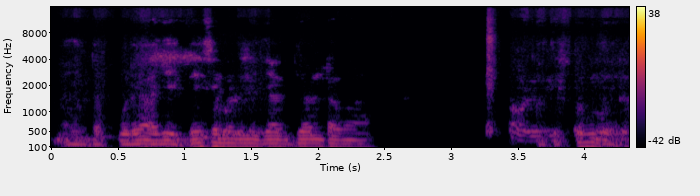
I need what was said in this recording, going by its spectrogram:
মেশিনটা পড়ে আছে দেশে লাগলে যাক জলটা আমার সুবিধা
